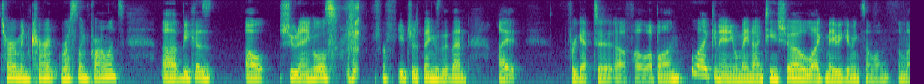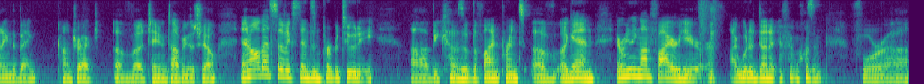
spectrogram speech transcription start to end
term in current wrestling parlance uh, because I'll shoot angles for future things that then I forget to uh, follow up on, like an annual May 19th show, like maybe giving someone a Money in the Bank contract of uh, changing the topic of the show. And all that stuff extends in perpetuity uh, because of the fine print of, again, everything on fire here. I would have done it if it wasn't for uh,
